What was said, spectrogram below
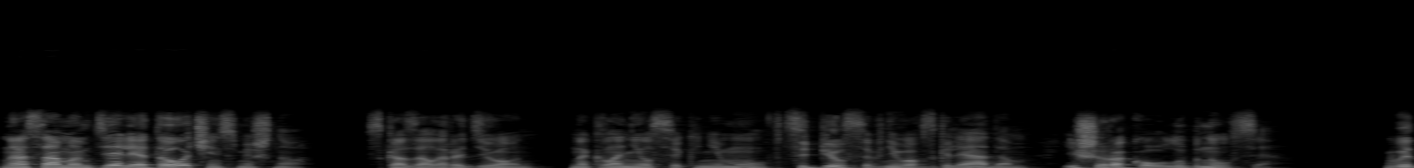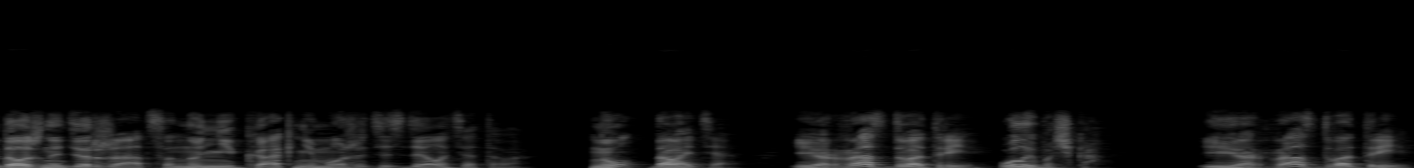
На самом деле это очень смешно, сказал Родион, наклонился к нему, вцепился в него взглядом и широко улыбнулся. Вы должны держаться, но никак не можете сделать этого. Ну, давайте. И раз, два, три, улыбочка. И раз, два, три,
